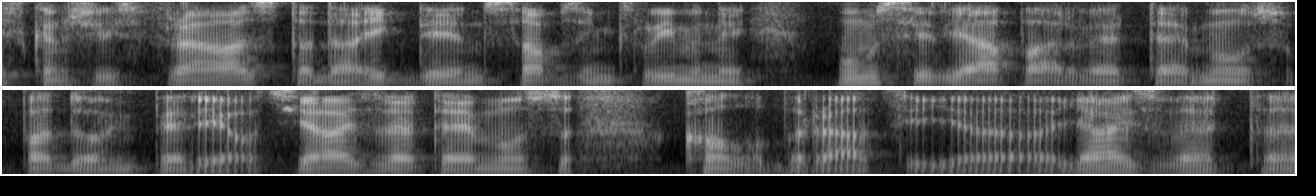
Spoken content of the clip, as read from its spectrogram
izskan šīs frāzes tādā ikdienas apziņas līmenī, mums ir jāpārvērtē mūsu padomju periods, jāizvērtē mūsu kolaborācija, jāizvērtē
